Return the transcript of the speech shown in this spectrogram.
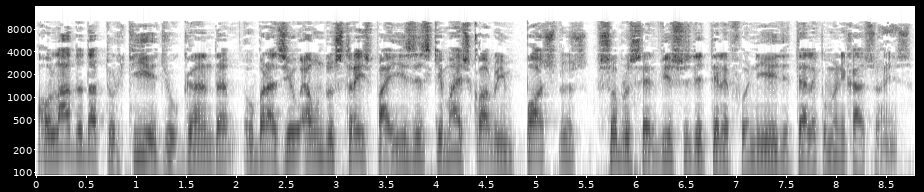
Ao lado da Turquia e de Uganda, o Brasil é um dos três países que mais cobram impostos sobre os serviços de telefonia e de telecomunicações.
